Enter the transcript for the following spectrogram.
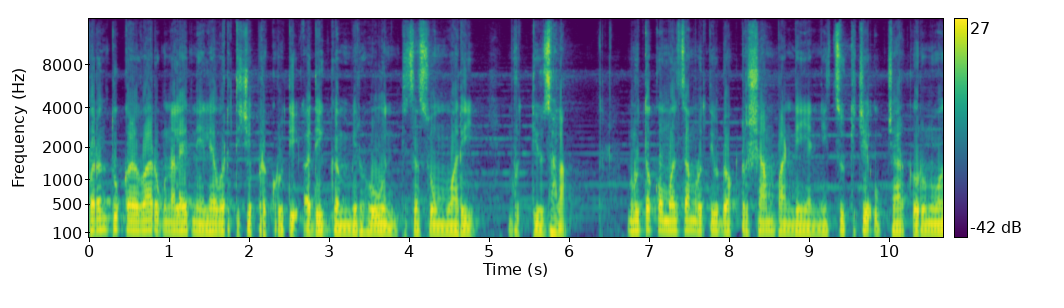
परंतु कळवा रुग्णालयात नेल्यावर तिची प्रकृती अधिक गंभीर होऊन तिचा सोमवारी मृत्यू झाला. मृत कोमलचा मृत्यू डॉक्टर श्याम पांडे यांनी चुकीचे उपचार करून व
